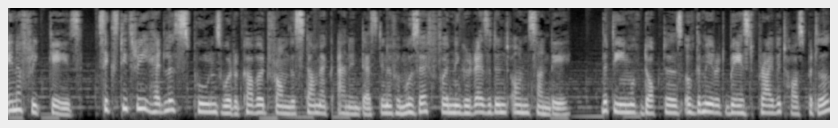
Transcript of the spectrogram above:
In a freak case, 63 headless spoons were recovered from the stomach and intestine of a Muzaffarnagar resident on Sunday. The team of doctors of the Meerut based private hospital,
